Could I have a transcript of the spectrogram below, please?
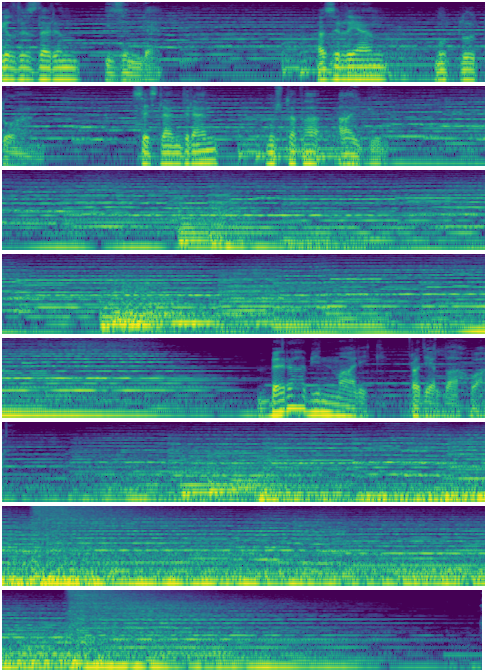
Yıldızların izinde. Hazırlayan Mutlu Doğan. Seslendiren Mustafa Aygün. Bera bin Malik radıyallahu anh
